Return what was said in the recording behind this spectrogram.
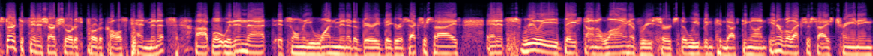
start to finish, our shortest protocol is 10 minutes. Uh, but within that, it's only one minute of very vigorous exercise. And it's really based on a line of research that we've been conducting on interval exercise training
